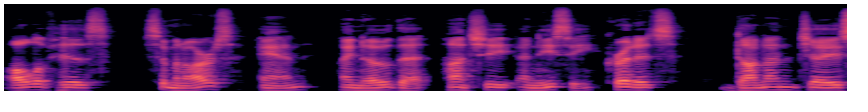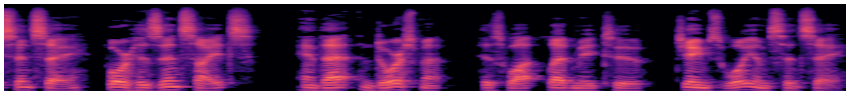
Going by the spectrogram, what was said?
all of his seminars, and I know that Hanshi Annesi credits Dananjay Sensei for his insights, and that endorsement is what led me to James Williams Sensei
